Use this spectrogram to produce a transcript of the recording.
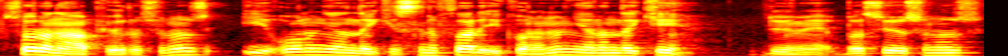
Sonra ne yapıyorsunuz? Onun yanındaki sınıflar ikonunun yanındaki düğmeye basıyorsunuz.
